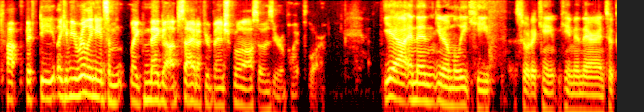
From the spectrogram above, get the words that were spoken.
top 50. Like if you really need some like mega upside off your bench, but also a zero point floor. Yeah, and then you know Malik Heath sort of came came in there and took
